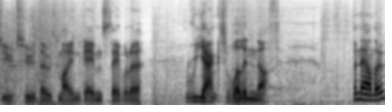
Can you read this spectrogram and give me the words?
due to those mind games. They were to react well enough. For now, though,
